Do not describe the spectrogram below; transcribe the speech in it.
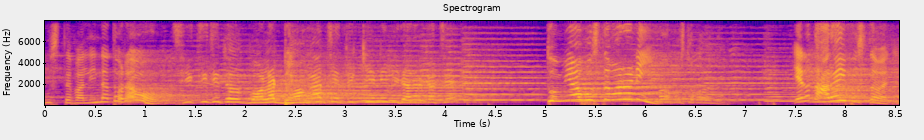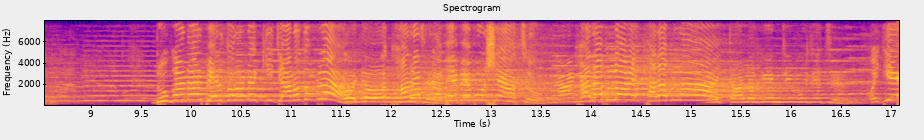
বুঝতে পারলি না তোরাও? ছি ছি ছি তোর বলার ঢং আছে তুই কি নিবি দাদার কাছে? তুমিও বুঝতে পারোনি? না বুঝতে পারিনি। এরা তো আরোই বুঝতে পারেনি। ঢুকানো আর বের করানো কি জানো তোমরা? ওই যে খারাপটা ভেবে বসে আছো। না, না। খারাপ লয় খারাপ লয় কালো গেঞ্জি বুঝেছে। ওই যে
